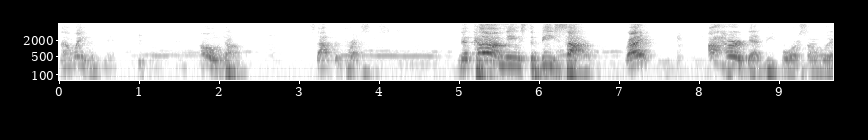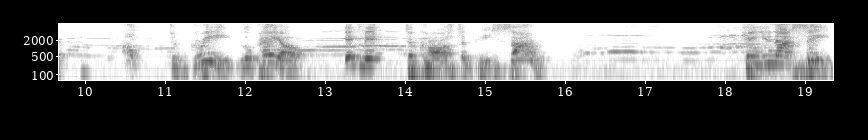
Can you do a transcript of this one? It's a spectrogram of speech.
Now, wait a minute. Hold on. Stop the presses. Nacham means to be sorry, right? I heard that before somewhere. Oh, to grieve, lupeo. It meant to cause to be sorry. Can you not see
